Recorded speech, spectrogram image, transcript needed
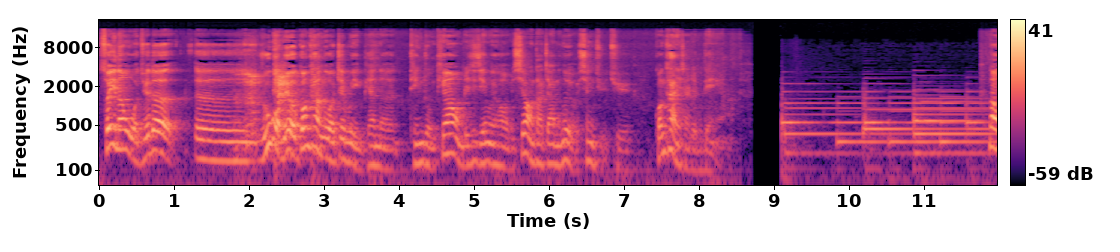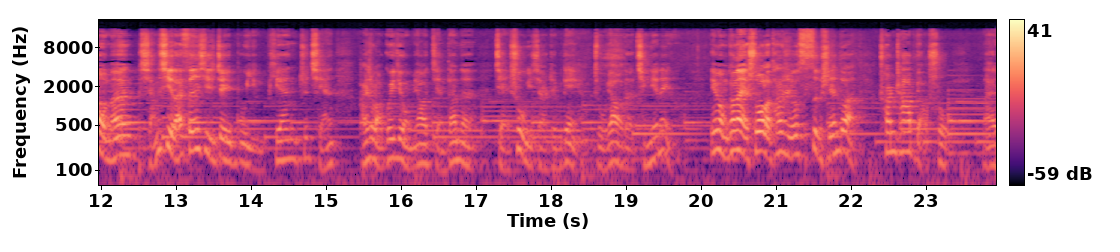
所以呢，我觉得呃，如果没有观看过这部影片的听众，听完我们这期节目以后，我们希望大家能够有兴趣去观看一下这部电影。那我们详细来分析这部影片之前，还是老规矩，我们要简单的简述一下这部电影主要的情节内容。因为我们刚才也说了，它是由四个时间段穿插表述来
